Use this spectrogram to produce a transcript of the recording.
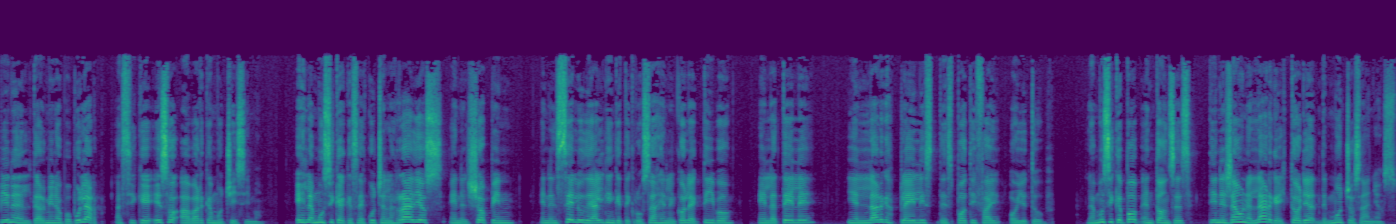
viene del término popular, así que eso abarca muchísimo. Es la música que se escucha en las radios, en el shopping, en el celu de alguien que te cruzas en el colectivo, en la tele y en largas playlists de Spotify o YouTube. La música pop, entonces, tiene ya una larga historia de muchos años.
